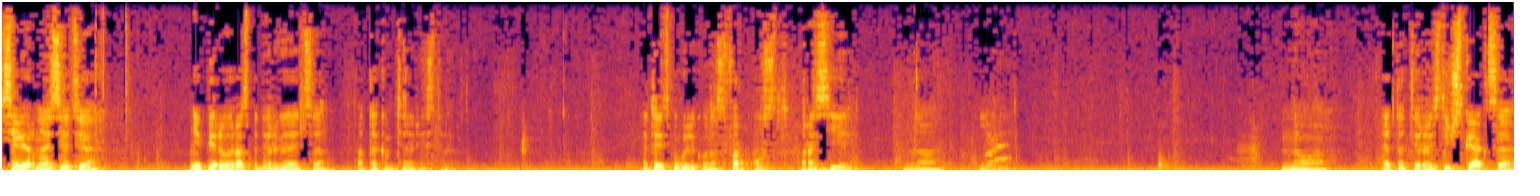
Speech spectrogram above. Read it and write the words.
Северная Осетия не первый раз подвергается атакам террористов. Эта республика у нас форпост России на юге. Но эта террористическая акция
